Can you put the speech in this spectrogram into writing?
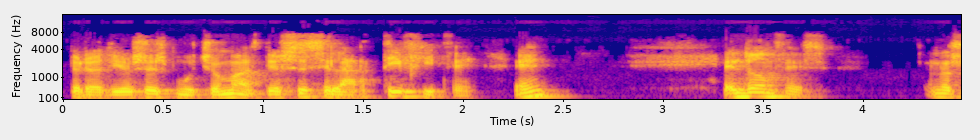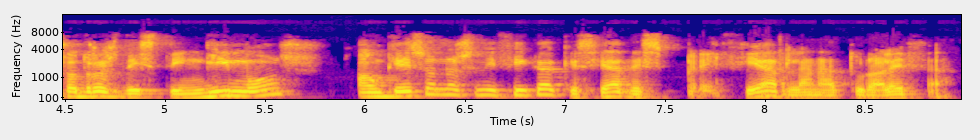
pero Dios es mucho más. Dios es el artífice. ¿eh? Entonces, nosotros distinguimos, aunque eso no significa que sea despreciar la naturaleza,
